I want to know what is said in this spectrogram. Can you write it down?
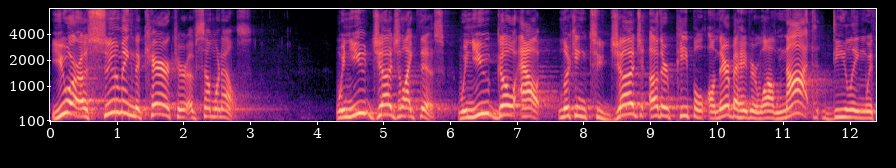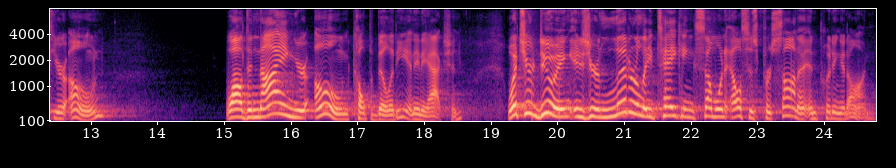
you are assuming the character of someone else. When you judge like this, when you go out looking to judge other people on their behavior while not dealing with your own, while denying your own culpability in any action, what you're doing is you're literally taking someone else's persona and putting it on.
